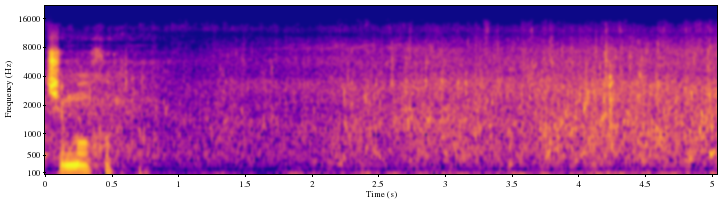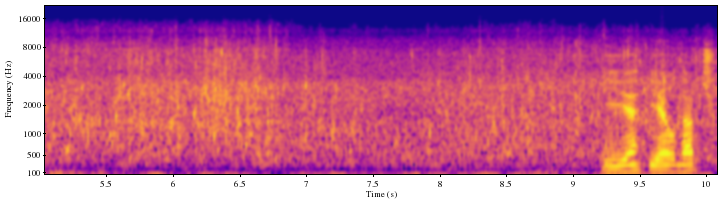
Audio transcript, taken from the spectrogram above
чи муху. Є, є ударчик.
